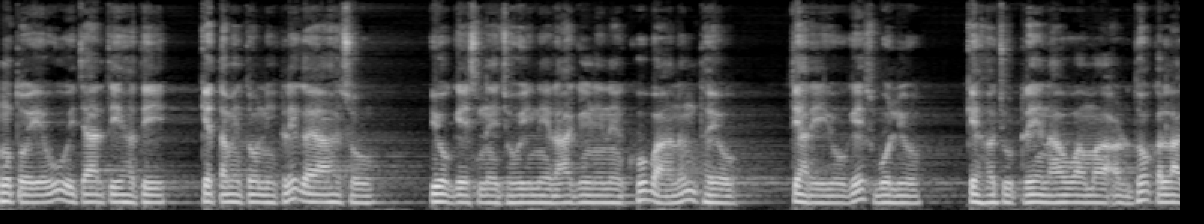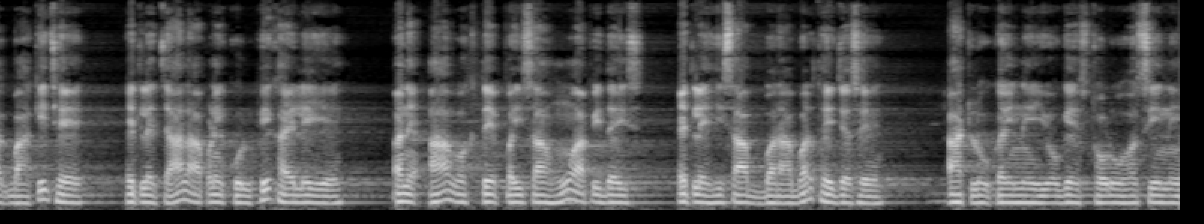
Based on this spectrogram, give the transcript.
હું તો એવું વિચારતી હતી કે તમે તો નીકળી ગયા હશો. યોગેશને જોઈને રાગીણીને ખૂબ આનંદ થયો. ત્યારે યોગેશ બોલ્યો કે હજુ ટ્રેન આવવામાં અડધો કલાક બાકી છે, એટલે ચાલ આપણે કુલ્ફી ખાઈ લઈએ. અને આ વખતે પૈસા હું આપી દઈશ, એટલે હિસાબ બરાબર થઈ જશે. આટલું કહીને યોગેશ થોડું હસીને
